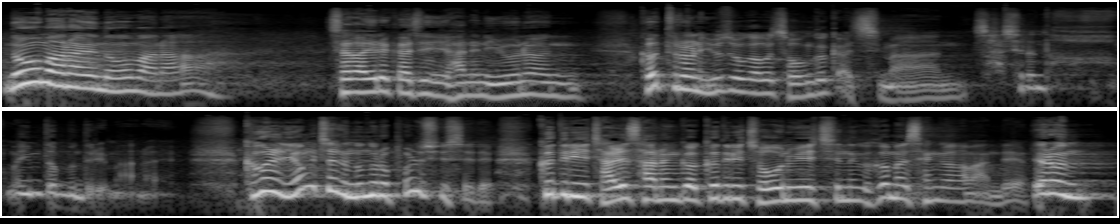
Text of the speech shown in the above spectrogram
너무 많아요 너무 많아. 제가 이렇게까지 하는 이유는 겉으로는 유족하고 좋은 것 같지만 사실은 너무 힘든 분들이 많아요. 그걸 영적인 눈으로 볼 수 있어야 돼요. 그들이 잘 사는 것 그들이 좋은 위치에 있는 것 그것만 생각하면 안 돼요. 여러분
